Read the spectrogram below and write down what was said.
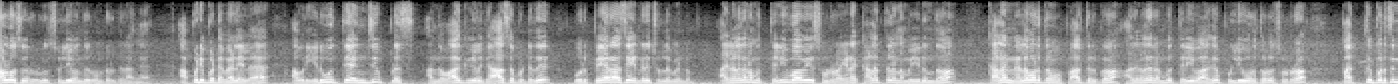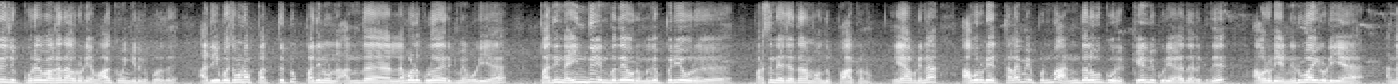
ஆலோசகர்களும் சொல்லி வந்து கொண்டிருக்கிறாங்க. அப்படிப்பட்ட வேலையில் அவர் இருபத்தி அஞ்சு ப்ளஸ் அந்த வாக்குகளுக்கு ஆசைப்பட்டது ஒரு பேராசை என்றே சொல்ல வேண்டும். அதனால தான் நம்ம தெளிவாகவே சொல்கிறோம் ஏன்னா களத்தில் நம்ம இருந்தோம். கள நிலவரத்தை நம்ம பார்த்துருக்கோம். அதனால ரொம்ப தெளிவாக புள்ளி உரத்தோடு சொல்கிறோம் பத்து பர்சன்டேஜ் குறைவாக தான் அவருடைய வாக்கு வங்கி இருக்க போகிறது அதிகபட்சமான பத்து டு பதினொன்று அந்த லெவலுக்குள்ளே தான் இருக்குமே ஒழிய பதினைந்து என்பதே ஒரு மிகப்பெரிய ஒரு பர்சன்டேஜாக தான் நம்ம வந்து பார்க்கணும். ஏன் அப்படின்னா அவருடைய தலைமை பண்பு அந்த அளவுக்கு ஒரு கேள்விக்குறியாக தான் இருக்குது. அவருடைய நிர்வாகிகளுடைய அந்த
